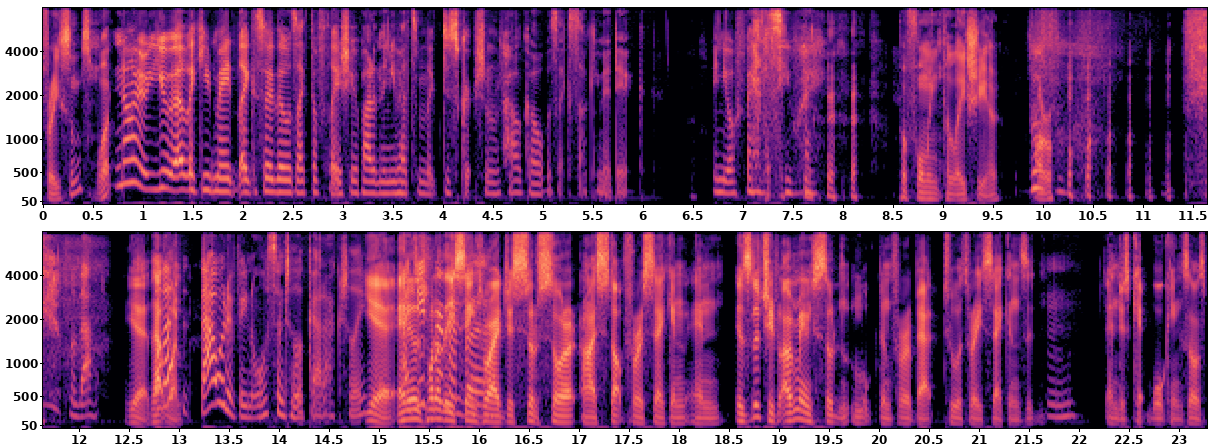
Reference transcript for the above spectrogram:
threesomes. What? No, you uh, like you'd made like so there was like the fellatio part, and then you had some like description of how a girl was like sucking a dick in your fancy way. Performing fellatio. Horrible. well, that Yeah, that that's- one. that would have been awesome to look at actually. Yeah, and I it was one of these things where I just sort of saw it. I stopped for a second, and it was literally. I remember stood and looked in for about two or three seconds, and, Mm. and just kept walking. So I was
